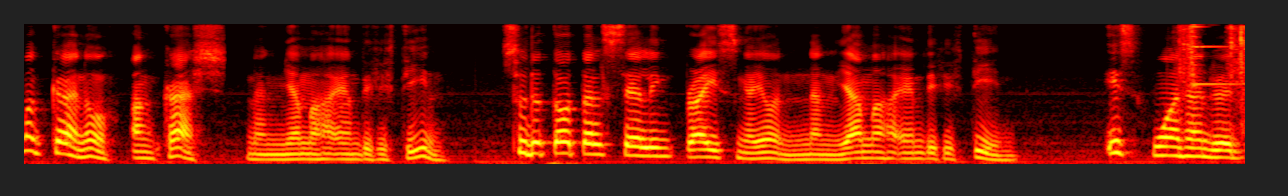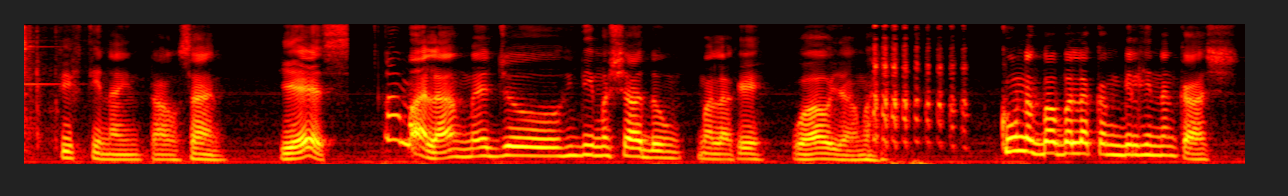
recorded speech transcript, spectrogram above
magkano ang cash ng Yamaha MT-15? So the total selling price ngayon ng Yamaha MT-15 is 159,000. Yes, tama lang, medyo hindi masyadong malaki. Wow, yaman. Kung nagbabalak kang bilhin ng cash,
